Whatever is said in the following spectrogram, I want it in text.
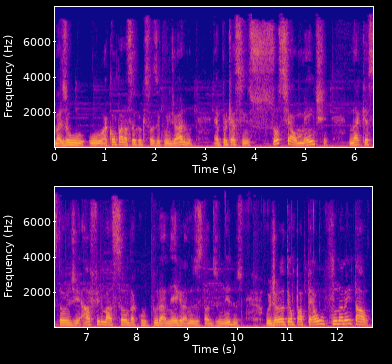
Mas o, o, a comparação que eu quis fazer com o Jordan é porque, assim, socialmente, na questão de afirmação da cultura negra nos Estados Unidos, o Jordan tem um papel fundamental,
